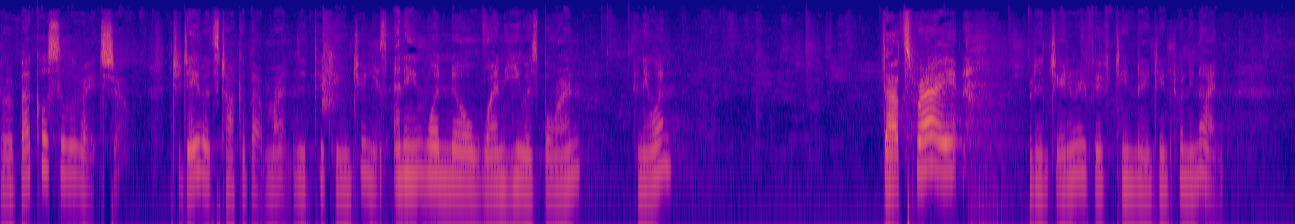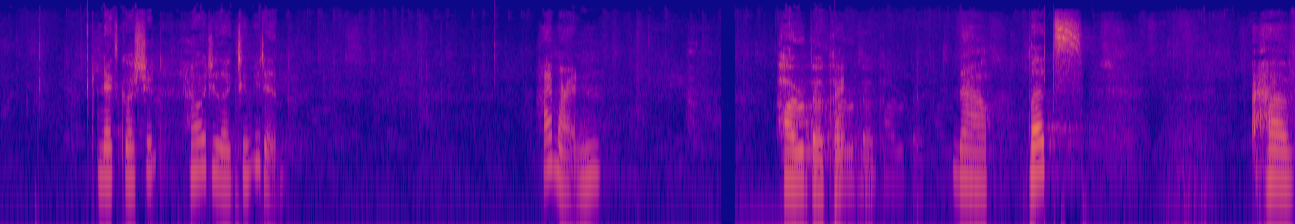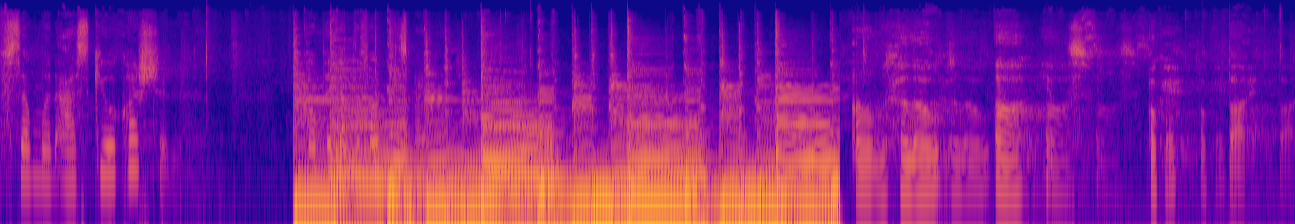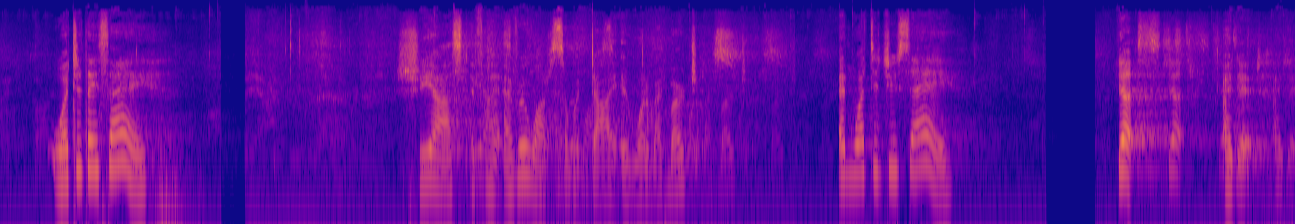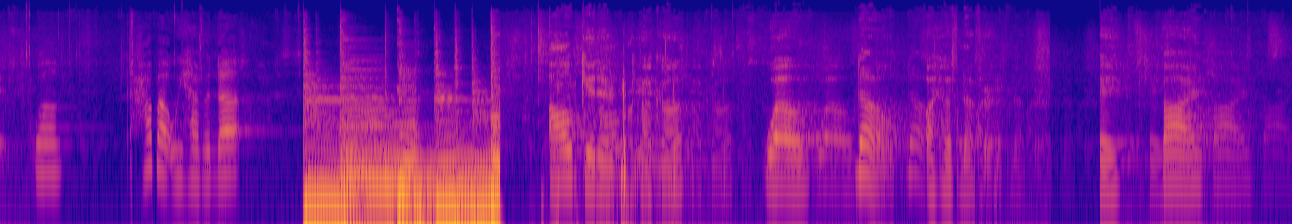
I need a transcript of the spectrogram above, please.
Rebecca Civil Rights Show. Today, let's talk about Martin Luther King Jr. Does anyone know when he was born? Anyone? That's right. Born on January 15, 1929. Next question How would you like to meet him? Hi, Martin. Hi, Rebecca. Now, let's have someone ask you a question. Go pick up the phone, please, Martin. Um, hello? Hello? Uh, yes. Okay. Okay. Bye. What did they say? She asked if I ever watched someone die in one of my marches. And what did you say? Yes. Yes. I did. I did. Well, how about we have a nut? I'll get it, Rebecca. Well, no, I have never. Okay. Bye.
